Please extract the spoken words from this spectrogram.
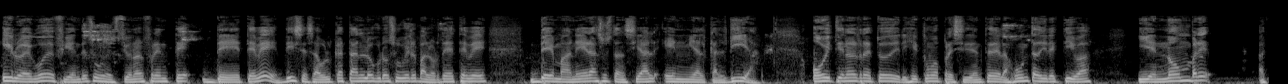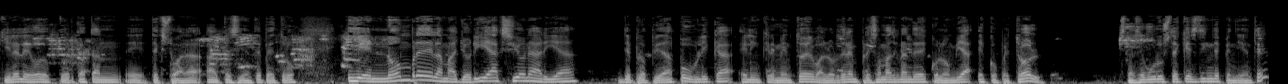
Y luego defiende su gestión al frente de ETB. Dice, Saúl Catán logró subir el valor de ETB de manera sustancial en mi alcaldía. Hoy tiene el reto de dirigir como presidente de la junta directiva y en nombre Aquí le leo, doctor Catán, eh, textual a- al presidente Petro. Y en nombre de la mayoría accionaria de propiedad pública, el incremento del valor de la empresa más grande de Colombia, Ecopetrol. ¿Está seguro usted que es independiente?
